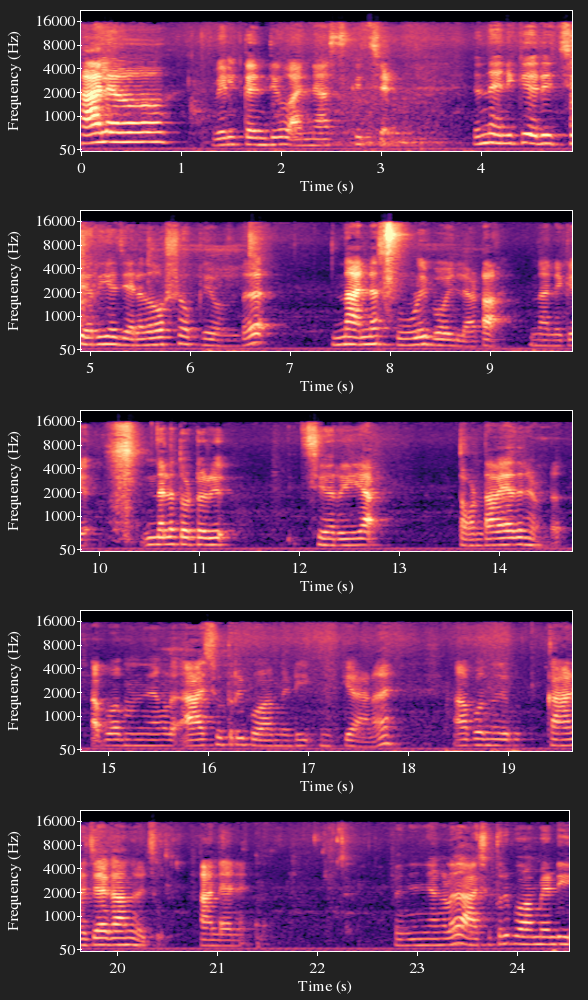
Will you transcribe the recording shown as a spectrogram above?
Hello welcome to Anna's kitchen ഇന്ന് എനിക്ക് ഒരു ചെറിയ ജലദോഷമൊക്കെ ഉണ്ട്. ഇന്ന് അന്ന സ്കൂളിൽ പോയില്ല കേട്ടോ. ഇന്ന് എനിക്ക് ഇന്നലെ തൊട്ടൊരു ചെറിയ തൊണ്ടവേദനയുണ്ട്. അപ്പം ഞങ്ങൾ ആശുപത്രിയിൽ പോകാൻ വേണ്ടി നിൽക്കുകയാണ്. അപ്പോൾ ഒന്ന് കാണിച്ചേക്കാമെന്ന് വെച്ചു അന്നേനെ. ഞങ്ങൾ ആശുപത്രി പോകാൻ വേണ്ടി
